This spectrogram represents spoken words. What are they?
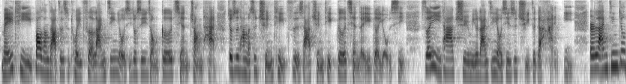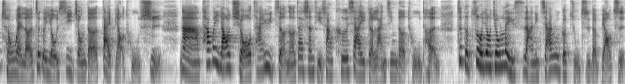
媒体、报章、杂志是推测蓝鲸游戏就是一种搁浅状态，就是他们是群体自杀、群体搁浅的一个游戏，所以它取名蓝鲸游戏是取这个含义。而蓝鲸就成为了这个游戏中的代表图示。那他会要求参与者呢，在身体上刻下一个蓝鲸的图腾，这个作用就类似啊，你加入个组织的标志。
